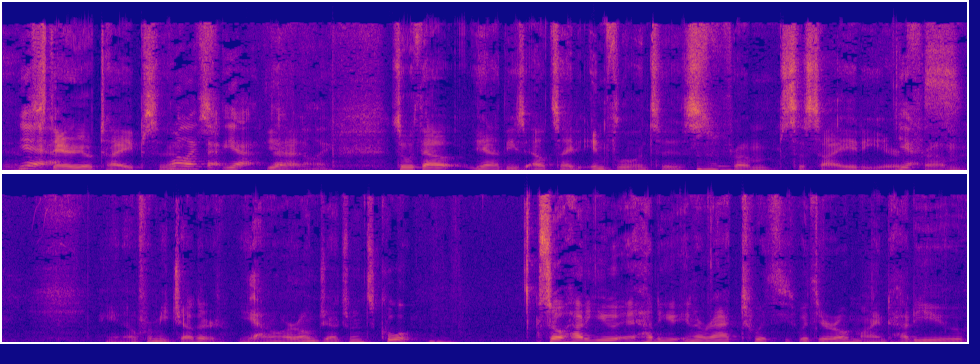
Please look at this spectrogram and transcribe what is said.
and yeah. stereotypes. And, More like that, yeah, yeah. Definitely. So without yeah these outside influences mm-hmm. from society or yes. from you know from each other, you yeah. know our own judgments. Cool. Mm-hmm. So how do you how do you interact with with your own mind? How do you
